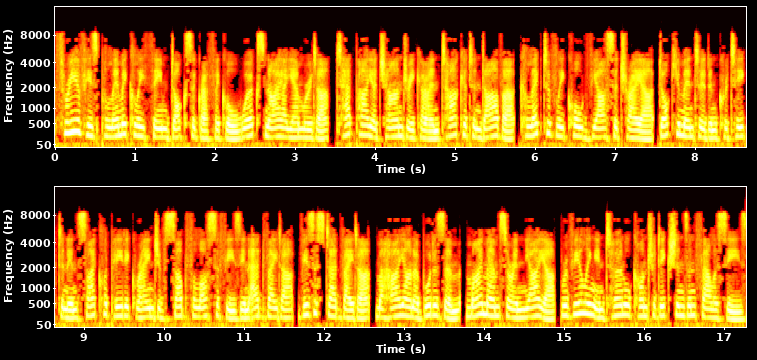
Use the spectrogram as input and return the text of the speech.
Three of his polemically themed doxographical works Nyayamrita, Tatparya Chandrika and Tarkatandava collectively called Vyasatraya documented and critiqued an encyclopedic range of sub-philosophies in Advaita, Visistadvaita, Mahayana Buddhism, Mimamsa and Nyaya, revealing internal contradictions and fallacies.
